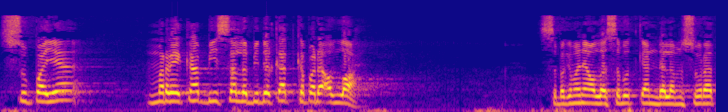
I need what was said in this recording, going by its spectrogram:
Supaya mereka bisa lebih dekat kepada Allah. Sebagaimana Allah sebutkan dalam surat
